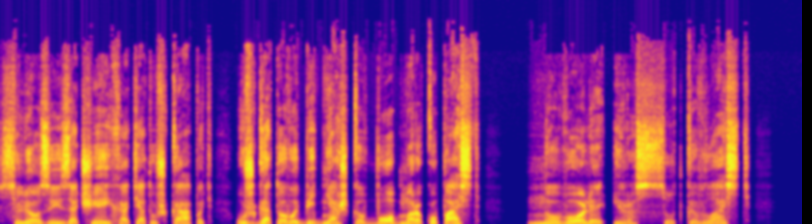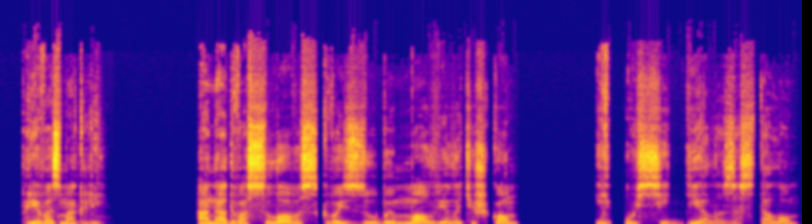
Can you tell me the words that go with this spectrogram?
Слезы из очей хотят уж капать, Уж готова бедняжка в обморок упасть. Но воля и рассудка власть превозмогли. Она два слова сквозь зубы молвила тишком И усидела за столом.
